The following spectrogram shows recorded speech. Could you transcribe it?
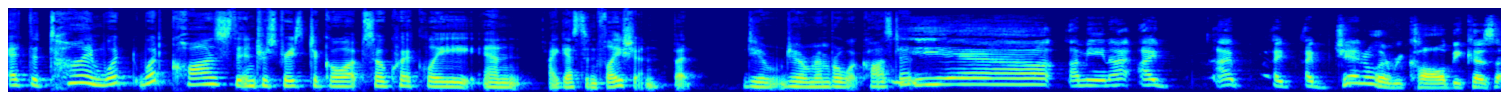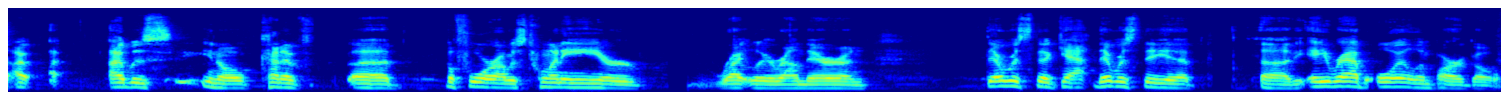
at the time, what what caused the interest rates to go up so quickly, and I guess inflation? But do you do you remember what caused it? Yeah, I mean, I I I, I, generally recall because I, I I was you know kind of uh, before I was twenty or rightly around there, and there was the gap. There was the uh, uh, the Arab oil embargo.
